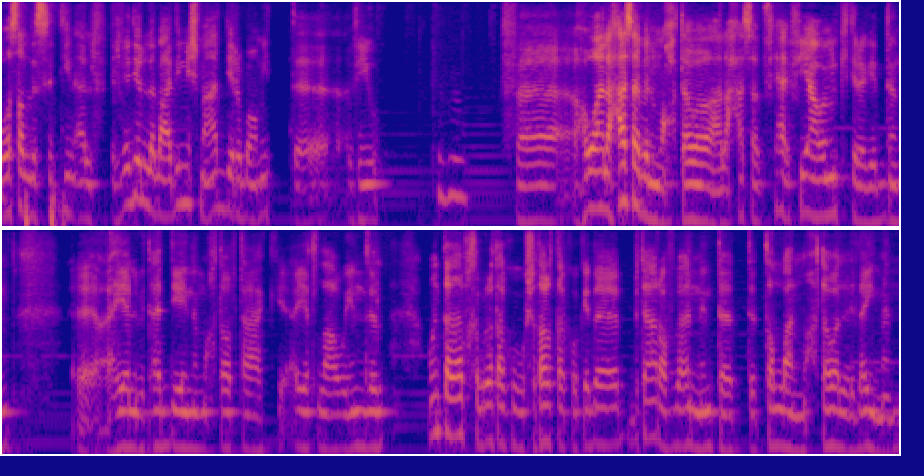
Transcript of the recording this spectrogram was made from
وصل لل 60000 الفيديو اللي بعديه مش معدي 400 آه، فيو. فهو على حسب المحتوى على حسب في في عوامل كتيرة جدا آه، هي اللي بتأدي إن المحتوى بتاعك يطلع وينزل. وأنت بقى بخبرتك وشطارتك وكده بتعرف بقى إن أنت تطلع المحتوى اللي دايما.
